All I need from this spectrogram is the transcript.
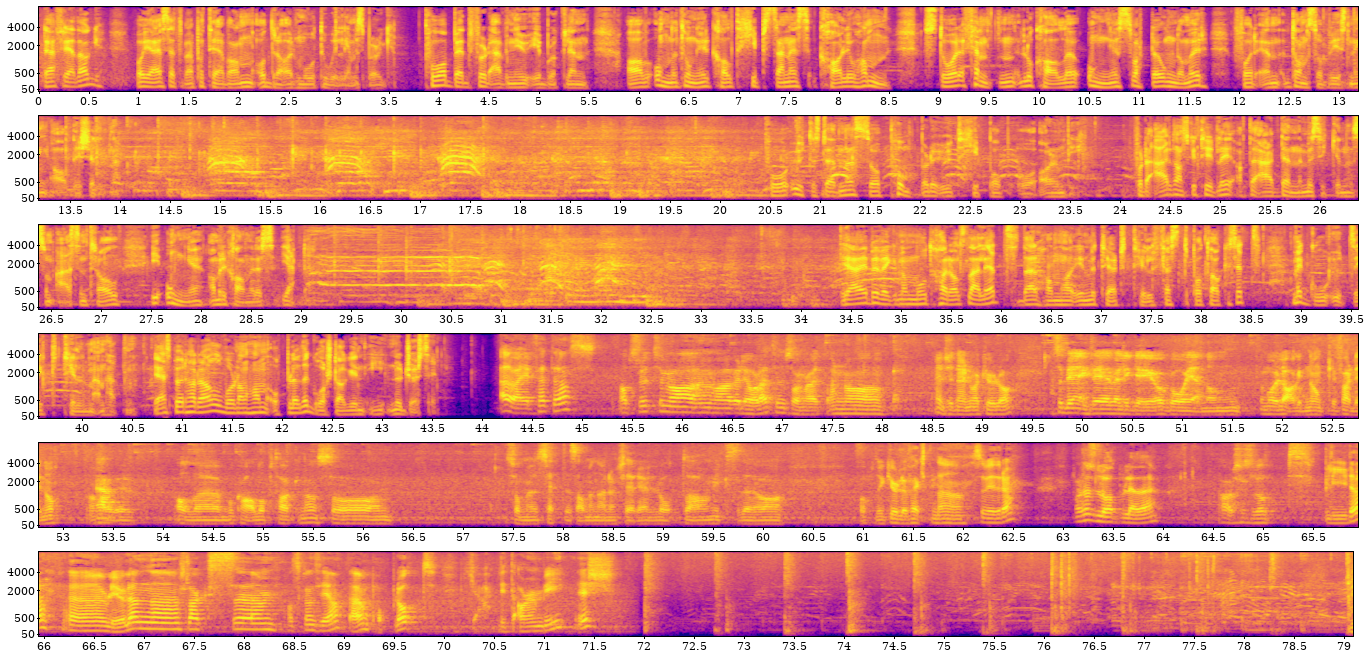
Det er fredag, og jeg setter meg på T-banen og drar mot Williamsburg. På Bedford Avenue i Brooklyn, av onde tunger kalt hipsternes Karl Johan, står 15 lokale unge svarte ungdommer for en danseoppvisning av de sjeldne. På utestedene så pumper det ut hiphop og R&B. For det er ganske tydelig at det er denne musikken som er sentral i unge amerikaneres hjerte. Jeg beveger meg mot Haralds leilighet, der han har invitert til fest på taket sitt, med god utsikt til Manhattan. Jeg spør Harald hvordan han opplevde gårsdagen i New Jersey. Ja, det var helt fett, det. ass. Absolutt. Hun var, hun var veldig ålreit, hun songwriteren. Og ingeniøren var kul òg. Så blir det egentlig veldig gøy å gå igjennom Vi må jo lage den ordentlig ferdig nå. Nå har vi alle vokalopptakene, så så må vi sette sammen, arrangere hele låta og mikse det og få på de kule effektene osv. Hva slags låt ble det? Hva slags låt blir det? Eh, Det blir vel en eh, slags eh, Hva skal man si? Ja? Det er jo en poplåt. Ja, litt R&B-ish.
